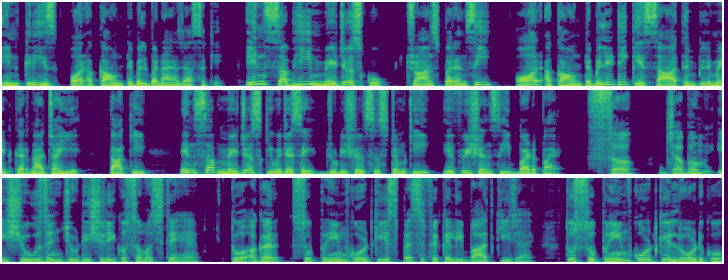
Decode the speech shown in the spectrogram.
इंक्रीज और अकाउंटेबल बनाया जा सके। इन सभी मेजर्स को ट्रांसपेरेंसी और अकाउंटेबिलिटी के साथ इंप्लीमेंट करना चाहिए ताकि इन सब मेजर्स की वजह से जुडिशियल सिस्टम की इफिशियंसी बढ़ पाए। सर जब हम इश्यूज़ इन जुडिशरी को समझते हैं तो अगर सुप्रीम कोर्ट की स्पेसिफिकली बात की जाए तो सुप्रीम कोर्ट के लोड को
